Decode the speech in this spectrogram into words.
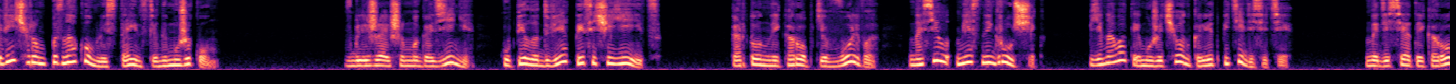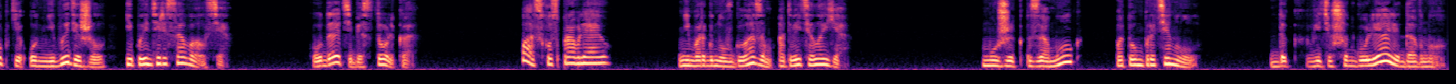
вечером познакомлюсь с таинственным мужиком. В ближайшем магазине купила две тысячи яиц. Картонные коробки в «Вольво» носил местный грузчик, пьяноватый мужичонка лет 50. На десятой коробке он не выдержал и поинтересовался. «Куда тебе столько?» «Пасху справляю», — не моргнув глазом, ответила я. Мужик замолк, потом протянул. «Так ведь уж отгуляли давно,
